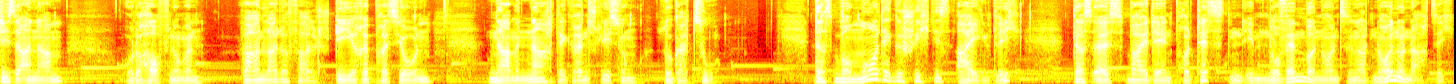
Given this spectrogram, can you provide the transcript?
Diese Annahmen oder Hoffnungen waren leider falsch. Die Repressionen nahmen nach der Grenzschließung sogar zu. Das Bonbon der Geschichte ist eigentlich, dass es bei den Protesten im November 1989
